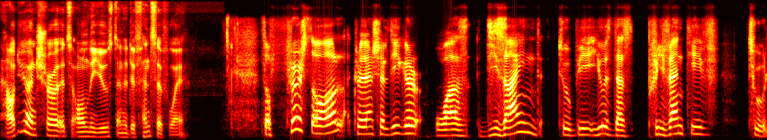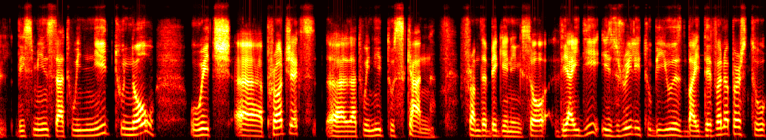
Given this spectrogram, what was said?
How do you ensure it's only used in a defensive way? So, first of all, Credential Digger was designed to be used as preventive tool. This means that we need to know which uh, projects uh, that we need to scan from the beginning. So the idea is really to be used by developers to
